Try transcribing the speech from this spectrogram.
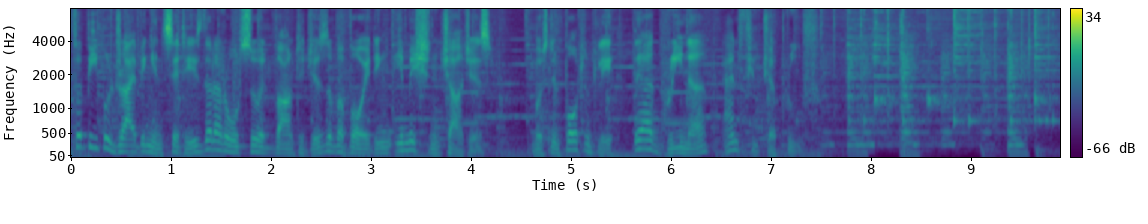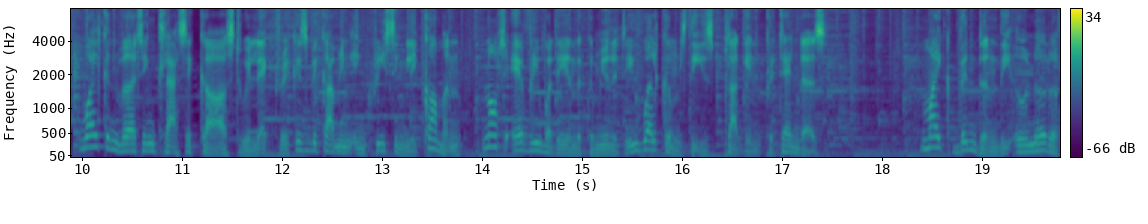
For people driving in cities, there are also advantages of avoiding emission charges. Most importantly, they are greener and future-proof. While converting classic cars to electric is becoming increasingly common, not everybody in the community welcomes these plug-in pretenders. Mike Binden, the owner of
